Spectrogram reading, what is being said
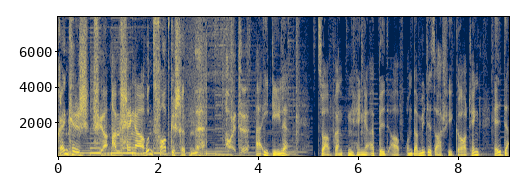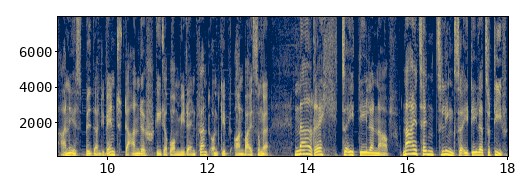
Fränkisch für Anfänger und Fortgeschrittene. Heute a Idele. Zwar Franken hänge ein Bild auf und damit es auch schön hängt, hält der eine das Bild an die Wand, der andere steht aber einen Meter entfernt und gibt Anweisungen. Na rechts a Ideler nach, na jetzt hängt's links a Ideler zu tief.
